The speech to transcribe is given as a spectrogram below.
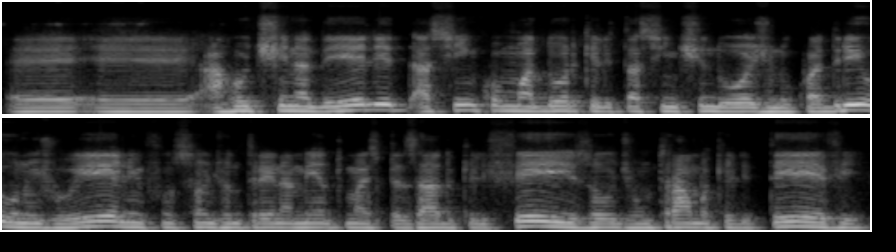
é, é, a rotina dele, assim como a dor que ele está sentindo hoje no quadril no joelho, em função de um treinamento mais pesado que ele fez ou de um trauma que ele teve,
